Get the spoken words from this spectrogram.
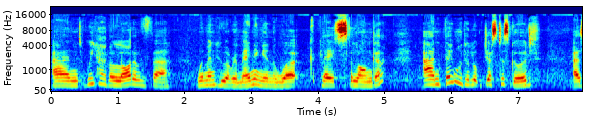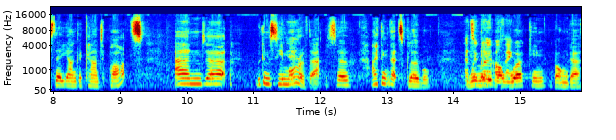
And we have a lot of uh, women who are remaining in the workplace for longer, and they want to look just as good as their younger counterparts. And uh, we're going to see more yeah. of that. So I think that's global. That's women global are thing. working longer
